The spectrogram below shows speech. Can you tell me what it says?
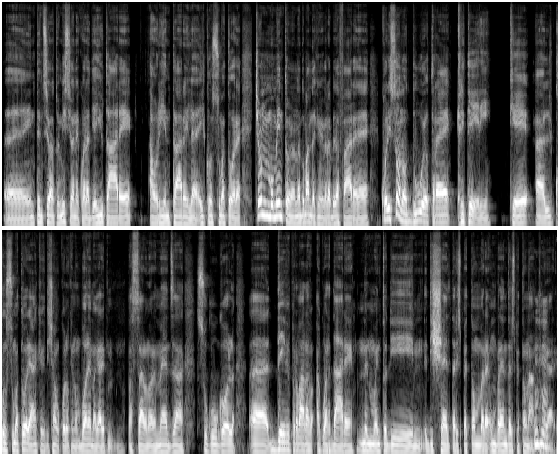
eh, intenzione, la tua missione è quella di aiutare a orientare il, il, consumatore. C'è un momento, una domanda che mi verrebbe da fare è quali sono due o tre criteri che eh, il consumatore, anche diciamo quello che non vuole magari passare un'ora e mezza su Google, eh, deve provare a, a, guardare nel momento di, di scelta rispetto a un, un, brand rispetto a un altro mm-hmm. magari.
